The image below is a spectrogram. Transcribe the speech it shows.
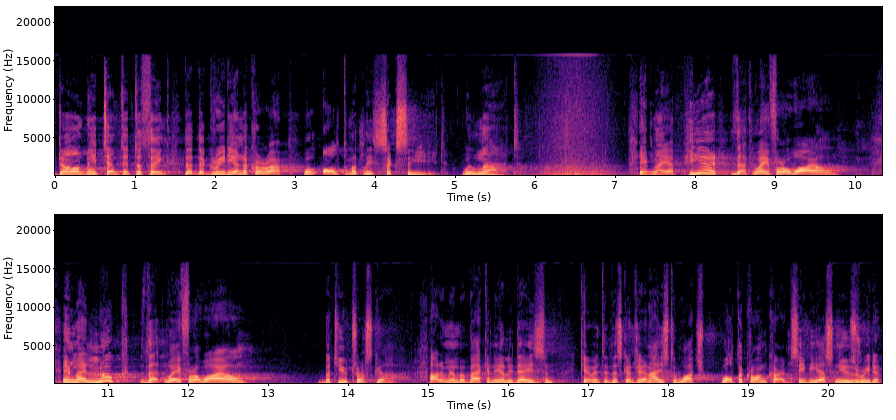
Don't be tempted to think that the greedy and the corrupt will ultimately succeed. Will not. It may appear that way for a while, it may look that way for a while, but you trust God. I remember back in the early days and came into this country, and I used to watch Walter Cronkite, CBS newsreader,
